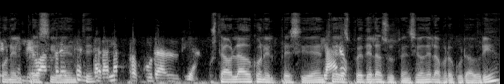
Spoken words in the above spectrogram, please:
con el presidente. A la Procuraduría. ¿Usted ha hablado con el presidente después de la suspensión de la Procuraduría?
